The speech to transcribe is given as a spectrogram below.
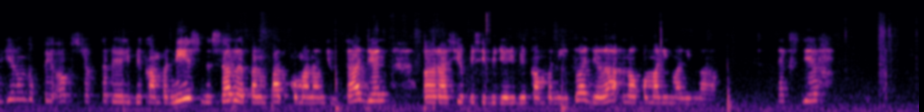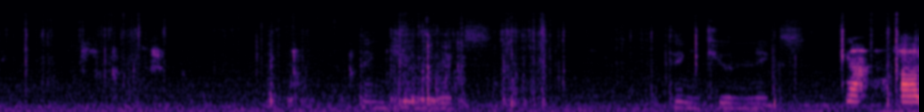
Kemudian untuk payoff structure dari B company sebesar 84,6 juta dan uh, rasio PCB dari B company itu adalah 0,55. Next, Jeff. Thank you next. Thank you next. Nah, uh,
